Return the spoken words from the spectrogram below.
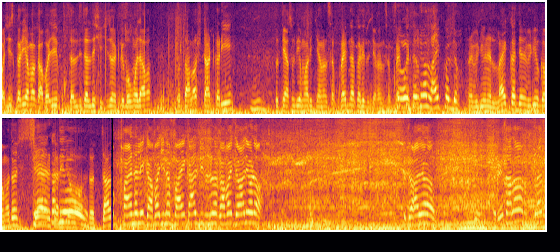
કોશિશ કરીએ અમે ગાભાજી જલ્દી જલ્દી શીખી જાઓ એટલી બહુ મજા આવે. તો ચાલો સ્ટાર્ટ કરીએ. તો ત્યાં સુધી અમારી ચેનલ સબસ્ક્રાઇબ ના કરી તો ચેનલ સબસ્ક્રાઇબ કરી દો. લાઈક કરી દો. અને વિડીયોને લાઈક કરી દો અને વીડિયો ગમે તો શેર કરી દો. તો ચાલો ફાઇનલી ગાભાજીને બાઈક આલ દીધું તો ગાભાઈ જવા દેવડો. જવા દેવડો. રે ચાલો પ્લસ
